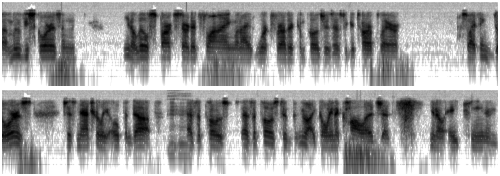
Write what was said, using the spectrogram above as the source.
uh, movie scores, and you know, little sparks started flying when I worked for other composers as a guitar player so I think doors just naturally opened up mm-hmm. as opposed as opposed to you know, like going to college at you know 18 and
